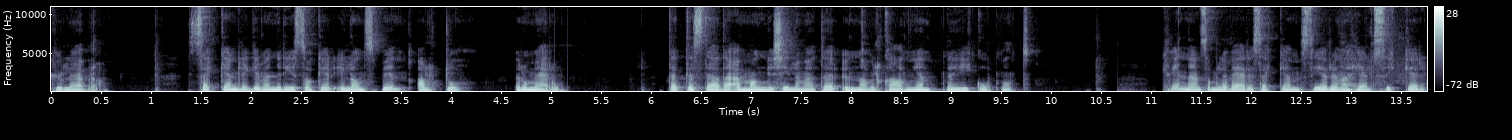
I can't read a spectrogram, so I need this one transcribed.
Culebra. Sekken ligger ved en risåker i landsbyen Alto Romero. Dette stedet er mange kilometer unna vulkanen jentene gikk opp mot. Kvinnen som leverer sekken, sier hun er helt sikker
